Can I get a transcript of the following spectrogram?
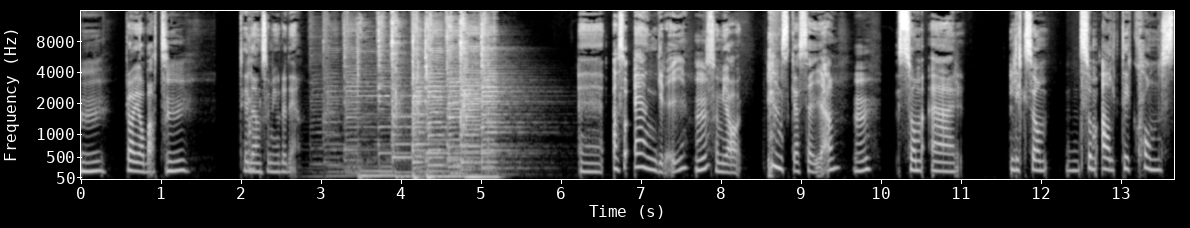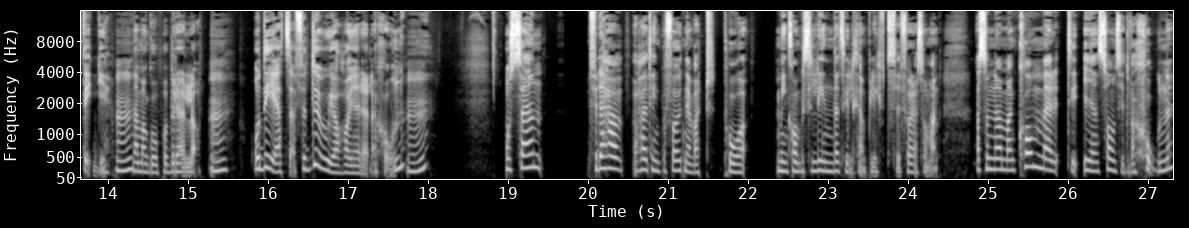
Mm, bra jobbat mm, till den som gjorde det. Eh, alltså en grej Mm. som jag ska säga mm, som är liksom som alltid är konstig Mm. när man går på bröllop. mm, Och det är att, så här, för du och jag har ju en relation. mm, Och sen, för det här har jag tänkt på förut när jag varit på min kompis Linda till exempel gifte sig förra sommaren. Alltså när man kommer till, i en sån situation,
